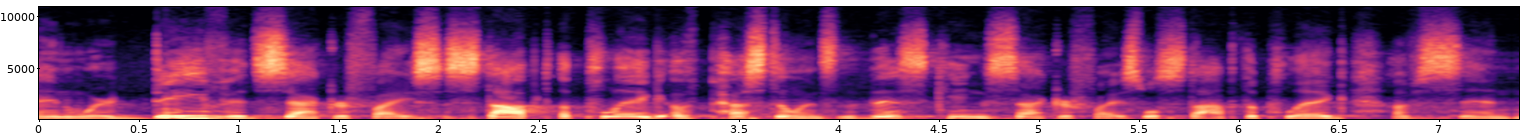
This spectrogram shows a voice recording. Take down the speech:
and where David's sacrifice stopped a plague of pestilence, this king's sacrifice will stop the plague of sin.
